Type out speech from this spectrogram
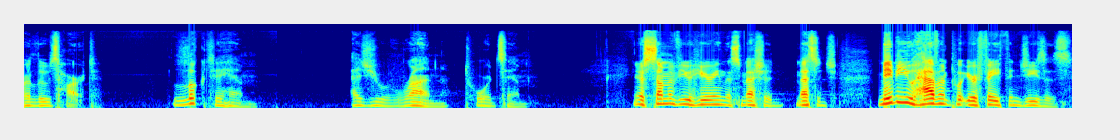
or lose heart. Look to him as you run towards him. You know, some of you hearing this message, message, maybe you haven't put your faith in Jesus.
